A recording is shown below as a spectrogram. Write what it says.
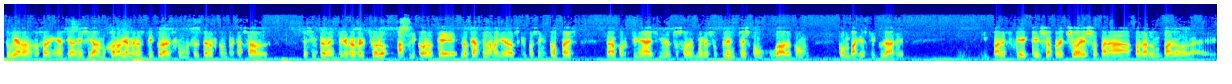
tuviera las dos alineaciones y a lo mejor había menos titulares unos solteros contra casados. O sea, simplemente yo creo que el Cholo aplicó lo que lo que hacen la mayoría de los equipos en Copa, es dar oportunidades y minutos a los menos suplentes conjugado con, con varios titulares. Y parece que, que se aprovechó eso para, para darle un palo eh,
